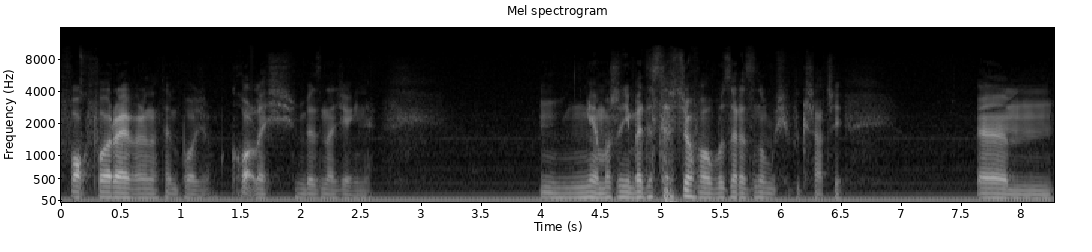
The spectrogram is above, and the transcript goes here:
Fuck forever na ten poziom. Koleś beznadziejny. Nie, może nie będę starczował, bo zaraz znowu się wykrzaczy. Um.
